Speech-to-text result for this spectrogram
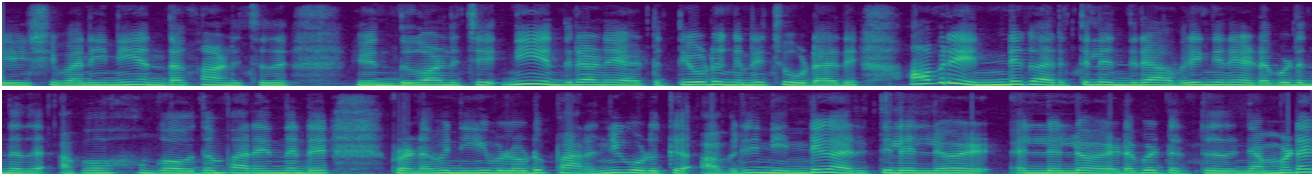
ഈ ശിവനി നീ എന്താ കാണിച്ചത്? എന്ത് കാണിച്ച്? നീ എന്തിനാണ് ഏട്ടത്തിയോട് ഇങ്ങനെ ചൂടാതെ? അവർ എന്റെ കാര്യത്തിൽ എന്തിനാണ് അവരിങ്ങനെ ഇടപെടുന്നത്? അപ്പോൾ ഗൗതം പറയുന്നുണ്ട് പ്രണവ് നീ ഇവളോട് പറഞ്ഞു കൊടുക്കുക അവർ നിന്റെ കാര്യത്തിലല്ലോ അല്ലല്ലോ ഇടപെട്ടത് നമ്മുടെ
